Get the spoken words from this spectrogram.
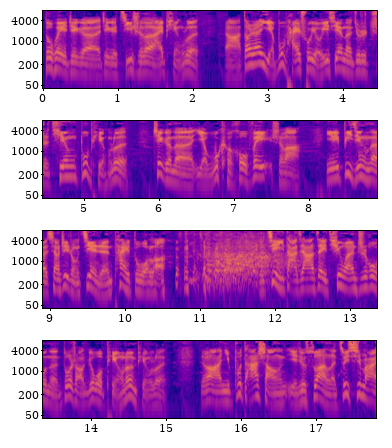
都会这个这个及时的来评论啊，当然也不排除有一些呢就是只听不评论，这个呢也无可厚非是吧？因为毕竟呢像这种贱人太多了，建议大家在听完之后呢多少给我评论评论，对吧？你不打赏也就算了，最起码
